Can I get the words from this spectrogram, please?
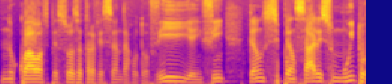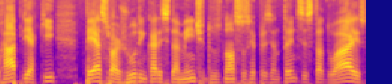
no qual as pessoas atravessando a rodovia, enfim. Então, se pensar isso muito rápido, e aqui peço ajuda encarecidamente dos nossos representantes estaduais,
